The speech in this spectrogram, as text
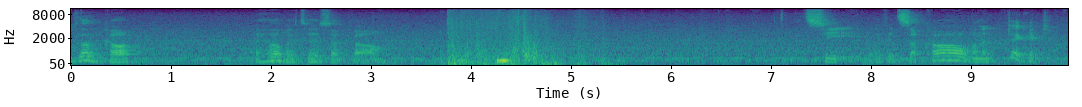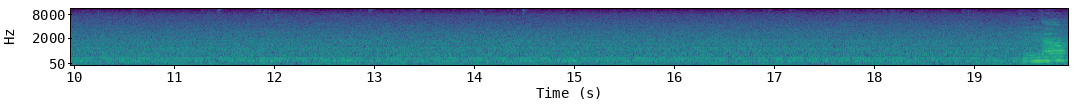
Is that a car? I hope it is a car. Let's see. If it's a car, I'm gonna take it. No.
